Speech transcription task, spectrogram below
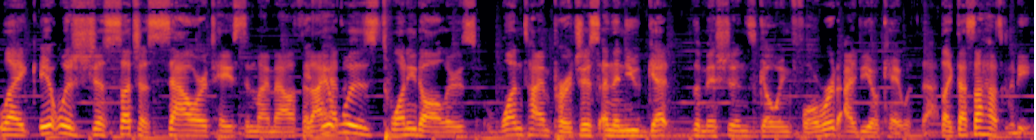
like it was just such a sour taste in my mouth that If I it was twenty dollars one time purchase, and then you get the missions going forward. I'd be okay with that. Like that's not how it's going to be.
